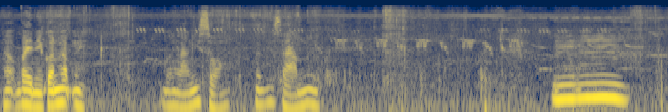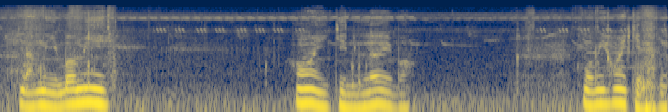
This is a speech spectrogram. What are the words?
แล้วใบนี้ก่อนครับนี่บื้องหลังที่สองเบื้องที่สามนี่หลังนี้บ่มี ห้อยกินเลยบ่บ่มีห้อยกินครับรุ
